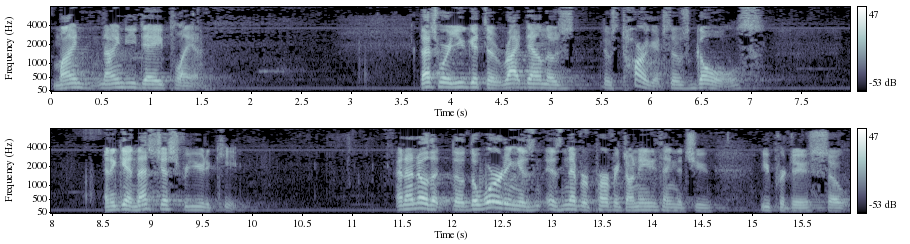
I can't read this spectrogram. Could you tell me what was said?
my 90 day plan. That's where you get to write down those, those targets, those goals. And again, that's just for you to keep. And I know that the, the wording is, is never perfect on anything that you, you produce, so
